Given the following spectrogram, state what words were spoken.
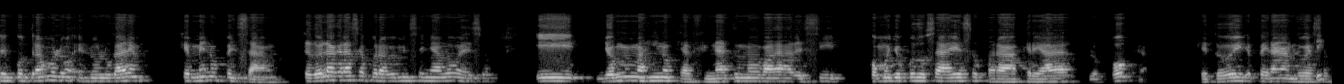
encontramos en los lugares que menos pensamos. Te doy la gracias por haberme enseñado eso. Y yo me imagino que al final tú me vas a decir cómo yo puedo usar eso para crear los podcasts, que estoy esperando eso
